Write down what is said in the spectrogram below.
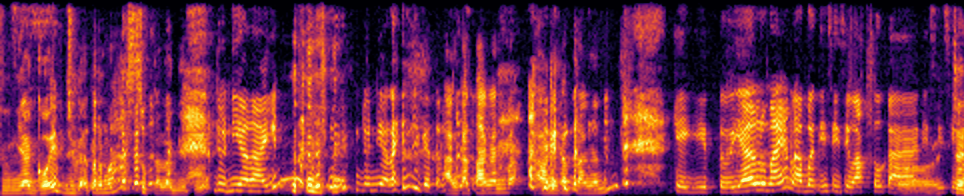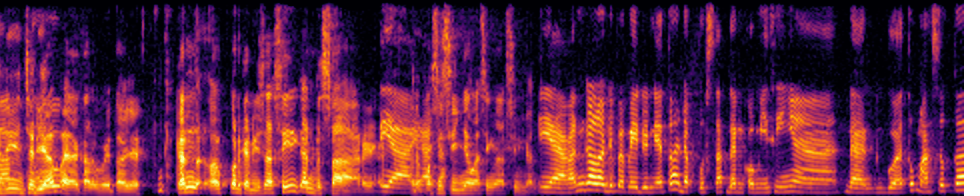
Dunia goib juga termasuk kalau gitu ya. dunia lain dunia lain juga termasuk Angkat tangan pak, angkat tangan. kayak gitu ya lumayan lah buat isi isi waktu kan Oh, isi jadi jadi apa ya kalau ya? Kan organisasi kan besar ya. Iya, Ada iya, posisinya masing-masing kan. Iya kan kalau di PPI Dunia itu ada pusat dan komisinya dan gua tuh masuk ke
